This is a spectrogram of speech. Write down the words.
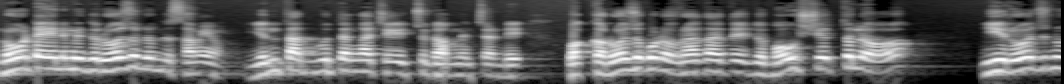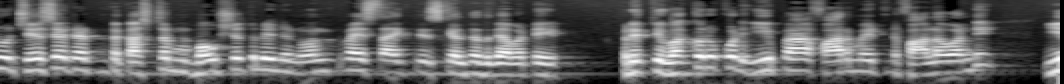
నూట ఎనిమిది రోజులు ఉంది సమయం. ఎంత అద్భుతంగా చేయొచ్చు గమనించండి. ఒక్క రోజు కూడా వృధా చేయొద్దు. భవిష్యత్తులో ఈ రోజు నువ్వు చేసేటటువంటి కష్టం భవిష్యత్తులో నేను ఉన్నతమైన స్థాయికి తీసుకెళ్తుంది కాబట్టి ప్రతి ఒక్కరూ కూడా ఈ ఫార్మేట్ని ఫాలో అవ్వండి. ఈ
